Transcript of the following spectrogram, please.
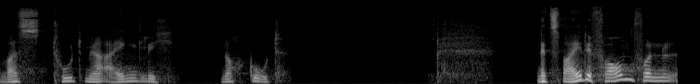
Was tut mir eigentlich noch gut? Eine zweite Form von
